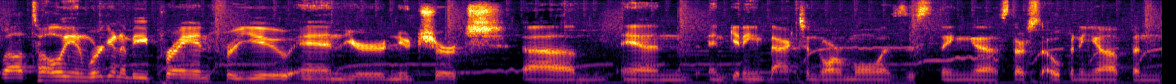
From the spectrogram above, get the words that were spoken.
well, Tullian, we're going to be praying for you and your new church, um, and and getting back to normal as this thing uh, starts to opening up. And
